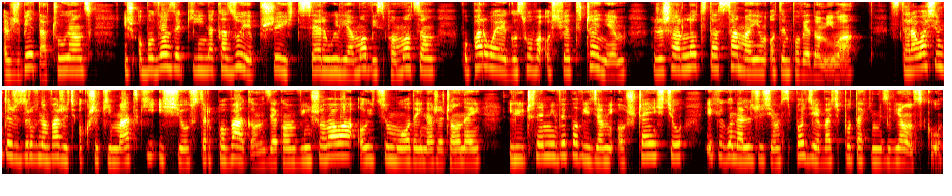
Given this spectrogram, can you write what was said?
Elżbieta, czując, iż obowiązek jej nakazuje przyjść Sir Williamowi z pomocą, poparła jego słowa oświadczeniem, że Charlotta sama ją o tym powiadomiła. Starała się też zrównoważyć okrzyki matki i sióstr powagą, z jaką winszowała ojcu młodej narzeczonej i licznymi wypowiedziami o szczęściu, jakiego należy się spodziewać po takim związku,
